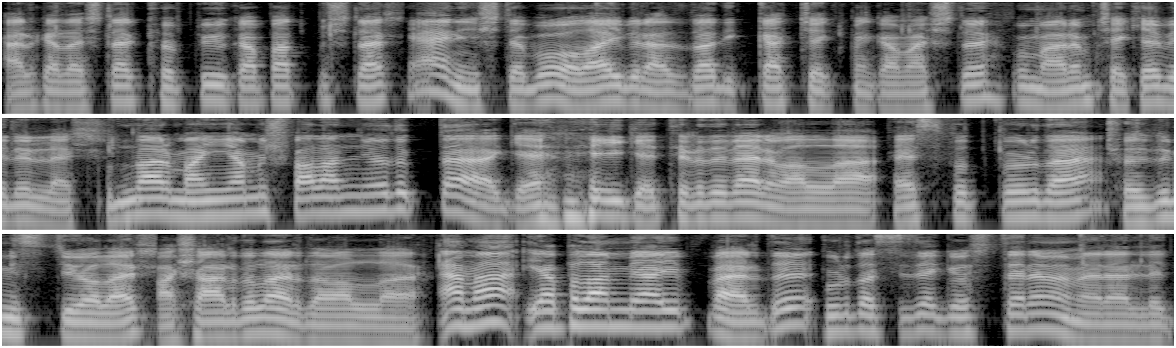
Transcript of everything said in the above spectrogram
Arkadaşlar köprüyü kapatmışlar. Yani işte bu olay biraz daha dikkat çekmek amaçlı. Umarım çekebilirler. Bunlar manyamış falan diyorduk da GM'yi getirdiler valla. Fast food burada. Çözüm istiyorlar. Başardılar da valla. Ama yapılan bir ayıp vardı. Burada size gösteremem herhalde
